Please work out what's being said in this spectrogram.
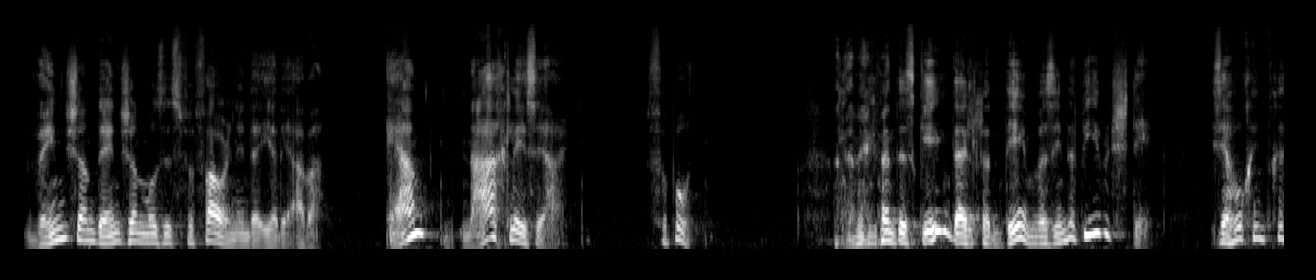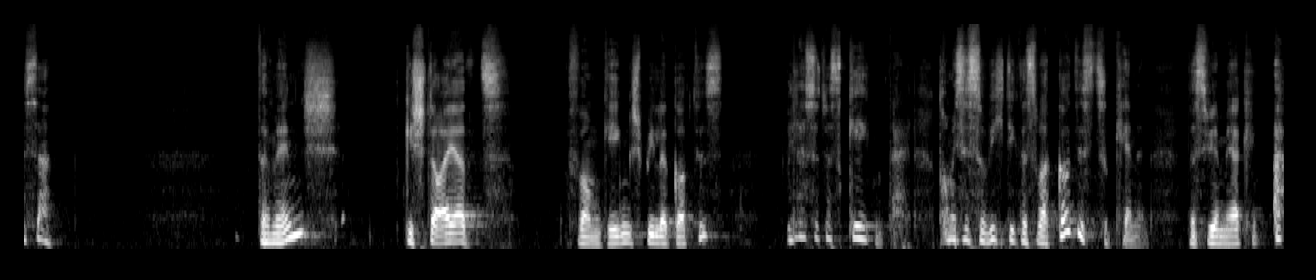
wenn schon, denn schon muss es verfaulen in der Erde, aber ernten, Nachlese halten, verboten. Und dann merkt man das Gegenteil von dem, was in der Bibel steht. Ist ja hochinteressant. Der Mensch, gesteuert vom Gegenspieler Gottes, will also das Gegenteil. Darum ist es so wichtig, das Wort Gottes zu kennen, dass wir merken, ah,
